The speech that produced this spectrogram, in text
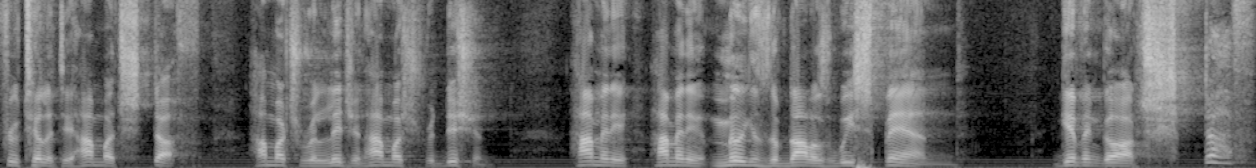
futility, how much stuff, how much religion, how much tradition, how many, how many millions of dollars we spend giving God stuff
